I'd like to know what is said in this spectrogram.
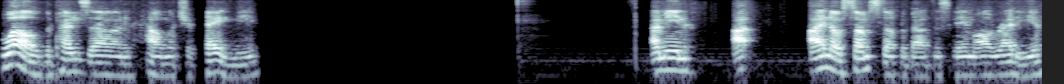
Well, depends on how much you're paying me. I mean, I I know some stuff about this game already.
